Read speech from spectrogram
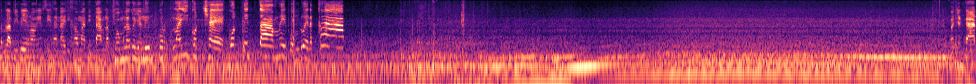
สำหรับพี่ๆน้องๆ FC ท่านใดที่เข้ามาติดตามรับชม แล้วก็อย่าลืมกดไลค์กดแชร์ กดติดตามให้ผมด้วยนะครับบรรยากาศ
